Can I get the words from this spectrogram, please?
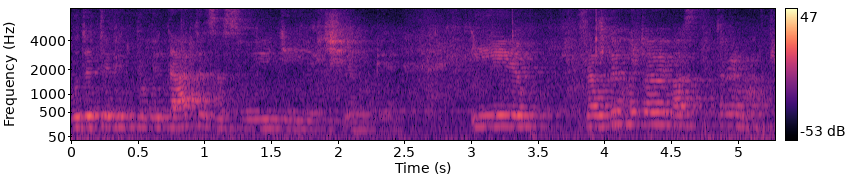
будете відповідати за свої дії вчинки. І завжди готові вас підтримати.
